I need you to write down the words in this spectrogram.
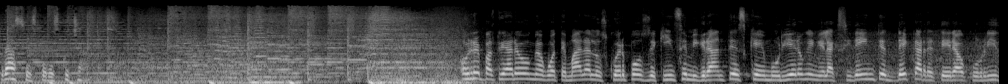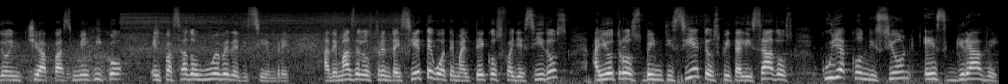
Gracias por escuchar. Hoy repatriaron a Guatemala los cuerpos de 15 migrantes que murieron en el accidente de carretera ocurrido en Chiapas, México, el pasado 9 de diciembre. Además de los 37 guatemaltecos fallecidos, hay otros 27 hospitalizados cuya condición es grave.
